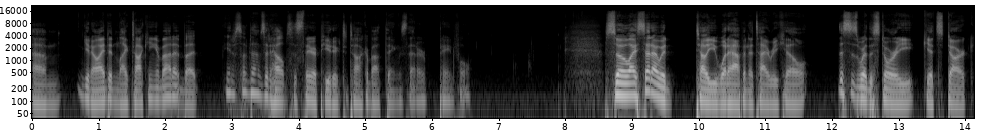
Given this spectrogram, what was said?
um, you know, I didn't like talking about it, but, you know, sometimes it helps. It's therapeutic to talk about things that are painful. So I said I would tell you what happened to Tyreek Hill. This is where the story gets dark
